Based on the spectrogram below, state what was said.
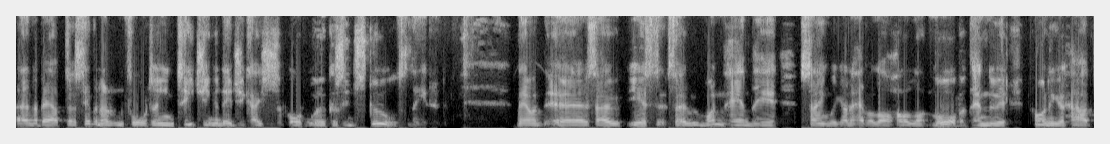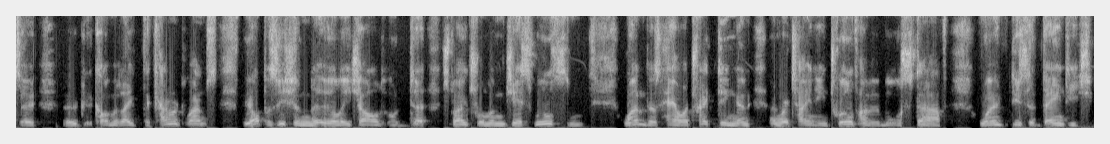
and about uh, 714 teaching and education support workers in schools needed. Now, uh, so yes, so on one hand they're saying we're going to have a lot, whole lot more, but then they're finding it hard to uh, accommodate the current ones. The opposition early childhood uh, spokeswoman Jess Wilson wonders how attracting and, and retaining 1,200 more staff won't disadvantage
